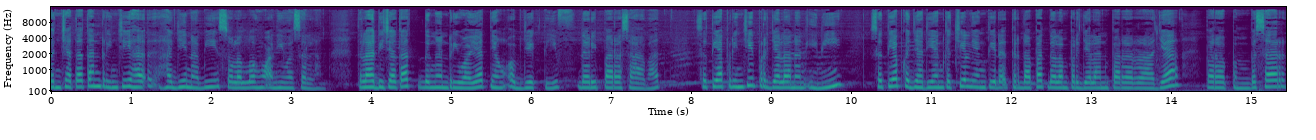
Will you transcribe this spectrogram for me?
Pencatatan rinci haji Nabi Shallallahu Alaihi Wasallam telah dicatat dengan riwayat yang objektif dari para sahabat. Setiap rinci perjalanan ini, setiap kejadian kecil yang tidak terdapat dalam perjalanan para raja, para pembesar,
